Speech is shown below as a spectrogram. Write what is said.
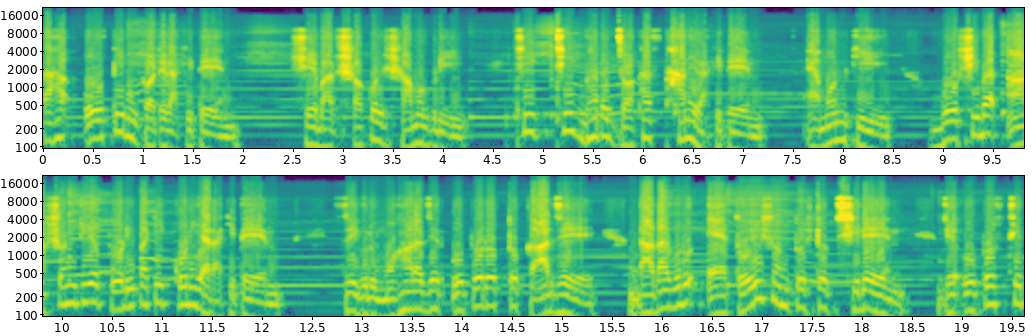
তাহা অতি নিকটে রাখিতেন। সেবার সকল সামগ্রী ঠিক ঠিকভাবে যথাস্থানে রাখিতেন, এমনকি বসিবার আসনটিও পরিপাটি করিয়া রাখিতেন। শ্রীগুরু মহারাজের উপরোক্ত কার্যে দাদাগুরু এতই সন্তুষ্ট ছিলেন যে উপস্থিত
